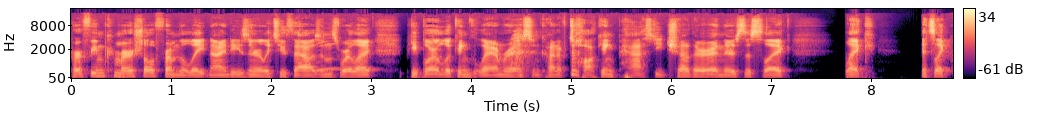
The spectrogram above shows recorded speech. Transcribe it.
perfume commercial from the late 90s and early 2000s where like people are looking glamorous and kind of talking past each other and there's this like like it's like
